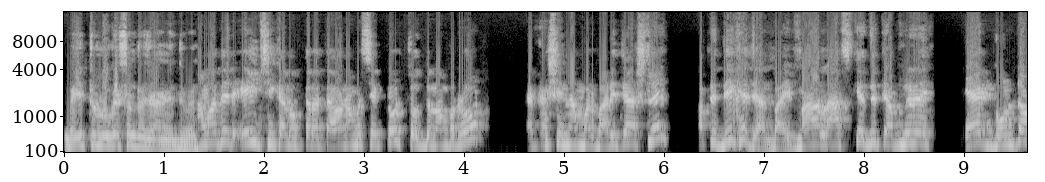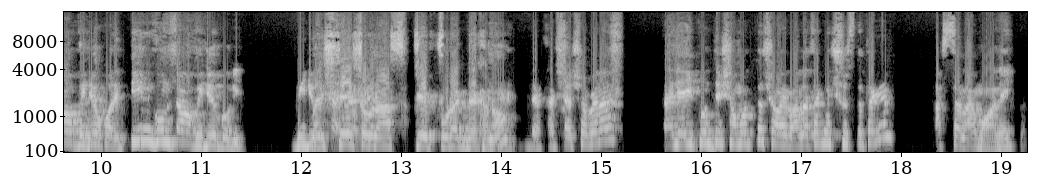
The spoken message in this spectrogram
একটু লোকেশনটা জানিয়ে দিবেন। আমাদের এই ঠিকানা উত্তরা তেরো নম্বর সেক্টর চোদ্দ নম্বর রোড একাশি নাম্বার বাড়িতে আসলে আপনি দেখে যান ভাই। মাল আজকে যদি আপনারা এক ঘন্টাও ভিডিও করি তিন ঘন্টাও ভিডিও করি ভিডিও শেষ হবে না। আজকে প্রোডাক্ট দেখানো। দেখা শেষ হবে না। তাহলে এই পর্যন্ত সমর্থ। সবাই ভালো থাকেন সুস্থ থাকেন। আসসালামু আলাইকুম।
